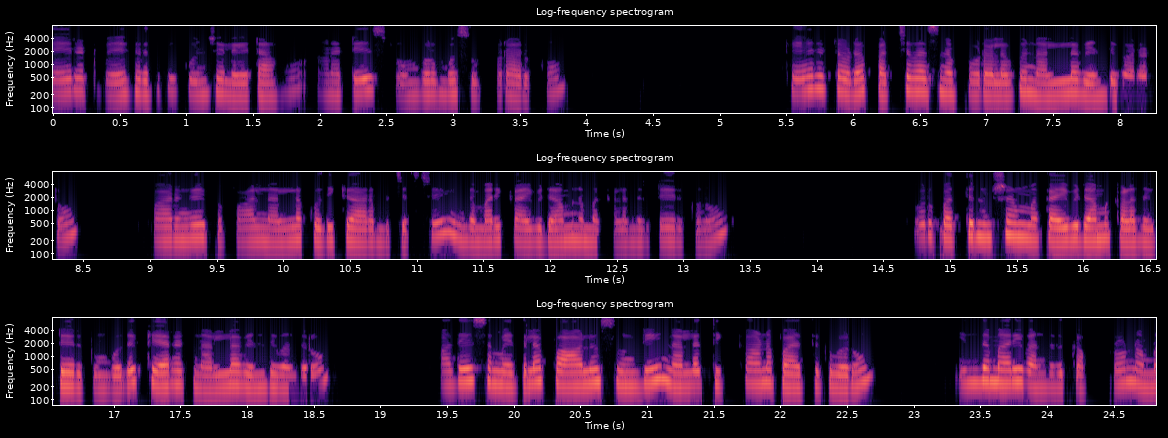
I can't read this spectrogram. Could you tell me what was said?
கேரட் வேகிறதுக்கு கொஞ்சம் லேட் ஆகும். ஆனால் டேஸ்ட் ரொம்ப ரொம்ப சூப்பராக இருக்கும். கேரட்டோட பச்சை வாசனை போகிற அளவுக்கு நல்லா வெந்து வரட்டும். பாருங்கள் இப்போ பால் நல்லா கொதிக்க ஆரம்பிச்சிருச்சு. இந்த மாதிரி கைவிடாமல் நம்ம கலந்துக்கிட்டே இருக்கணும். ஒரு பத்து நிமிஷம் நம்ம கைவிடாமல் கலந்துக்கிட்டே இருக்கும்போது கேரட் நல்லா வெந்து வந்துடும் அதே சமயத்தில் பாலும் சுண்டி நல்லா திக்கான பழத்துக்கு வரும். இந்த மாதிரி வந்ததுக்கப்புறம் நம்ம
